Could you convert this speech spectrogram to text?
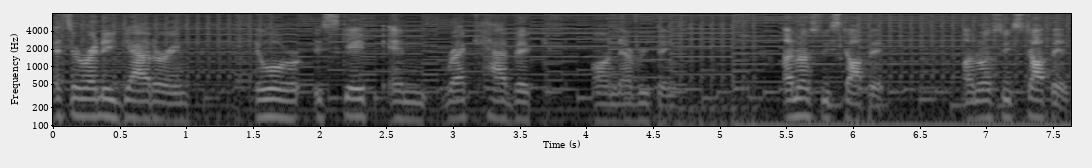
It's already gathering. It will escape and wreak havoc on everything. Unless we stop it. Unless we stop it.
